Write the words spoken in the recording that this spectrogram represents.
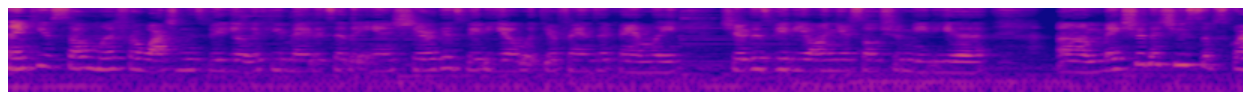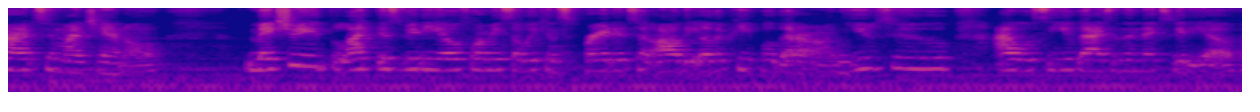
Thank you so much for watching this video. If you made it to the end, share this video with your friends and family. Share this video on your social media. Um, make sure that you subscribe to my channel. Make sure you like this video for me so we can spread it to all the other people that are on YouTube. I will see you guys in the next video.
